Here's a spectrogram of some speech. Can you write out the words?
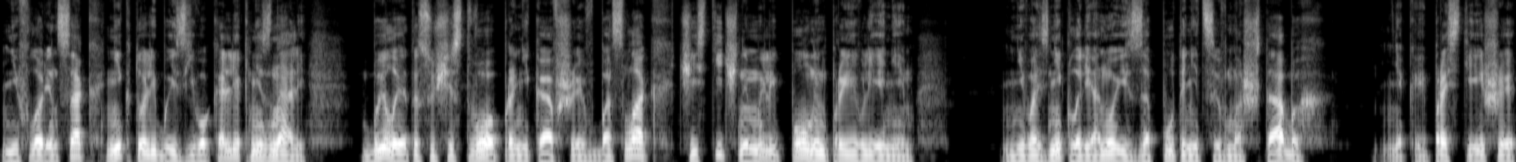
Ни Флорин Сак, ни кто-либо из его коллег не знали, было это существо, проникавшее в Баслаг, частичным или полным проявлением. Не возникло ли оно из-за путаницы в масштабах, некое простейшее,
